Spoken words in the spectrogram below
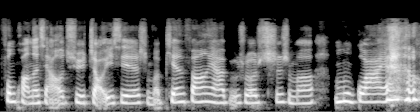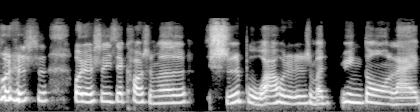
疯狂的想要去找一些什么偏方呀，比如说吃什么木瓜呀，或者是或者是一些靠什么食补啊，或者是什么运动来，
